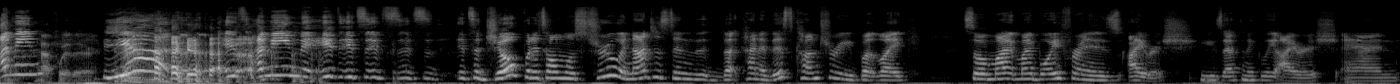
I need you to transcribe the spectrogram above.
I mean, Halfway there. Yeah, it's. I mean, it, it's it's it's it's a joke, but it's almost true, and not just in the, that kind of this country, but like. So my my boyfriend is Irish. He's ethnically Irish, and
